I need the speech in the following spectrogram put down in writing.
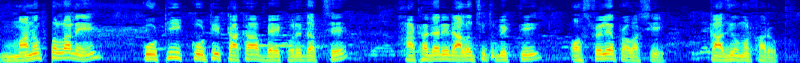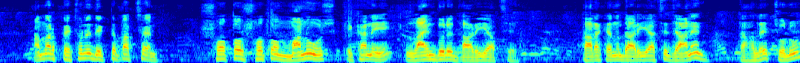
মানব কল্যাণে কোটি কোটি টাকা ব্যয় করে যাচ্ছে হাটহাজারির আলোচিত ব্যক্তি অস্ট্রেলিয়া প্রবাসী কাজী ওমর ফারুক। আমার পেছনে দেখতে পাচ্ছেন শত শত মানুষ এখানে লাইন ধরে দাঁড়িয়ে আছে। তারা কেন দাঁড়িয়ে আছে জানেন? তাহলে চলুন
